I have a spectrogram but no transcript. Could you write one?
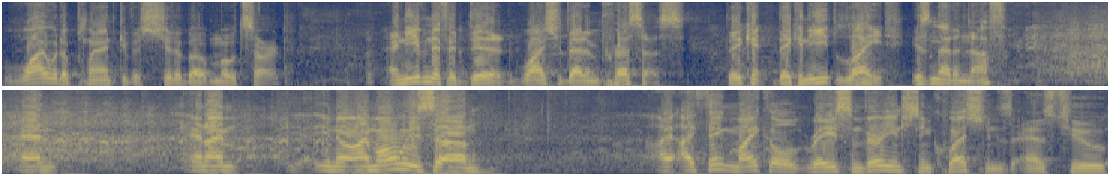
Why would a plant give a shit about Mozart? And even if it did, why should that impress us? They can, they can eat light. Isn't that enough? and, and I'm, you know, I'm always, um, I, I think Michael raised some very interesting questions as to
